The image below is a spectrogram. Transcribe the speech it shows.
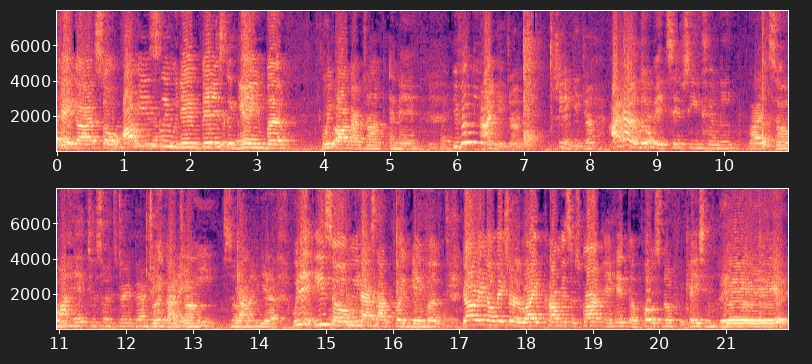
Okay, guys. So obviously we didn't finish the game, but we all got drunk, and then you feel me? I didn't get drunk. She didn't get drunk. I got a little bit tipsy. You feel me? Like so. My head just hurts very bad. Joint got I drunk. eat, so. Y'all, yeah, we didn't eat, so we had to stop playing the game. But y'all already know. Make sure to like, comment, subscribe, and hit the post notification bell.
